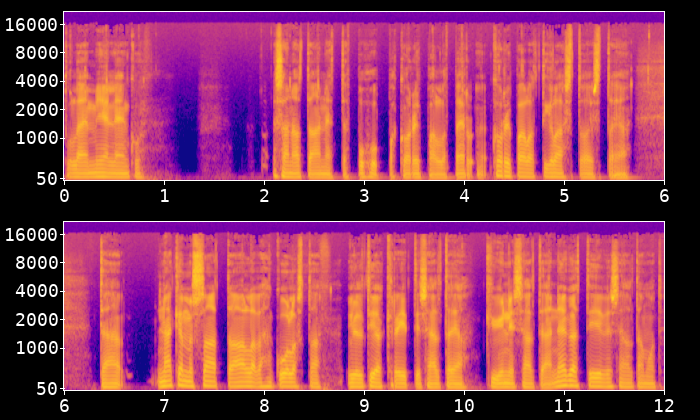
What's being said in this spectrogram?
tulee mieleen, kun sanotaan, että puhuppa koripallo, koripallotilastoista. Ja tämä näkemys saattaa olla vähän kuulostaa yltiökriittiseltä ja kyyniseltä ja negatiiviselta, mutta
